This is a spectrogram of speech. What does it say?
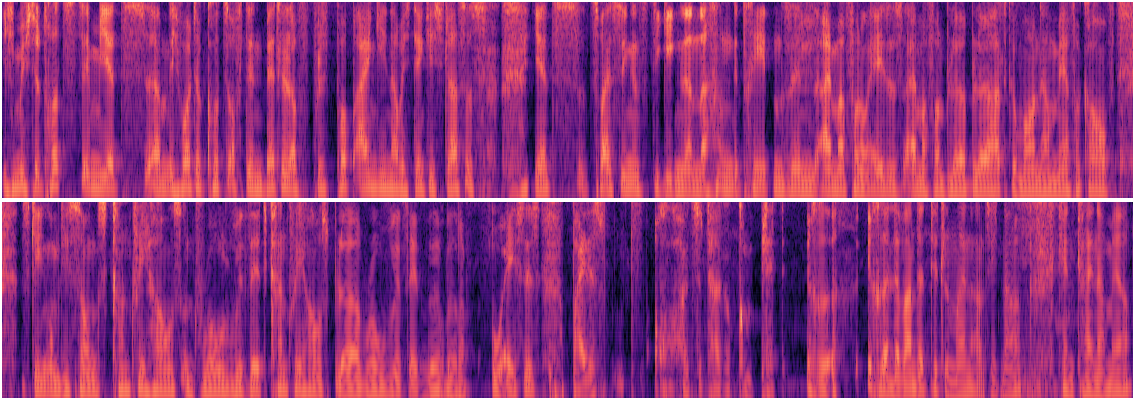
Ich möchte trotzdem jetzt, ähm, ich wollte kurz auf den Battle of Britpop eingehen, aber ich denke, ich lasse es jetzt zwei Singles, die gegeneinander angetreten sind. Einmal von Oasis, einmal von Blur. Blur hat gewonnen, haben mehr verkauft. Es ging um die Songs Country House und Roll With It. Country House, Blur, Roll With It. Oasis. Beides auch heutzutage komplett irre, irrelevante Titel meiner Ansicht nach. Kennt keiner mehr.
